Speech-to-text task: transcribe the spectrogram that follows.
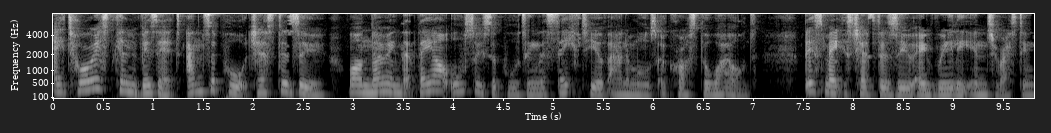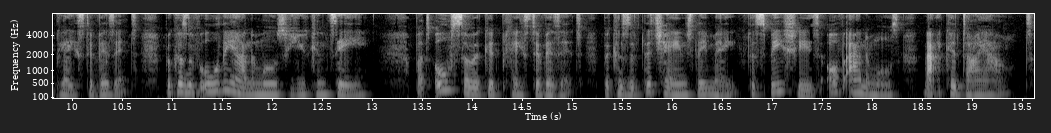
A tourist can visit and support Chester Zoo while knowing that they are also supporting the safety of animals across the world. This makes Chester Zoo a really interesting place to visit because of all the animals you can see, but also a good place to visit because of the change they make for species of animals that could die out.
